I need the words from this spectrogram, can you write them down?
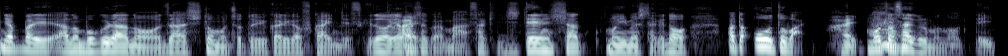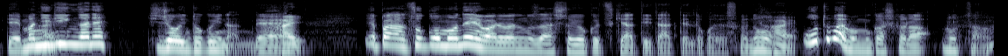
やっぱりあの僕らの雑誌ともちょっとゆかりが深いんですけど、山下君はまあさっき自転車も言いましたけど、あとオートバイ。はい。モーターサイクルも乗っていて、まあ二輪がね、非常に得意なんで、はい。やっぱそこもね、我々の雑誌とよく付き合っていただいてるところですけど、はい。オートバイも昔から乗ってたの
